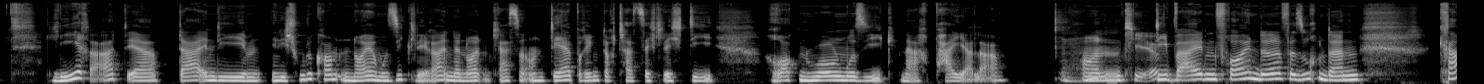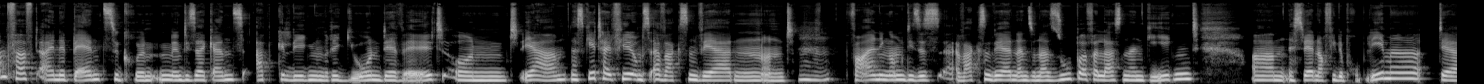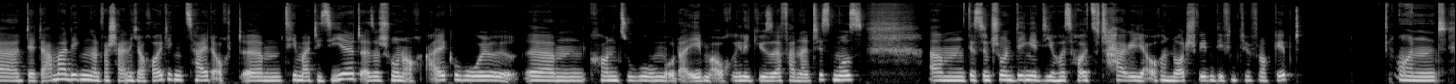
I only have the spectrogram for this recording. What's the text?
Lehrer, der da in die, in die Schule kommt, ein neuer Musiklehrer in der neunten Klasse und der bringt doch tatsächlich die Rock'n'Roll-Musik nach Payala. Mhm, und okay. die beiden Freunde versuchen dann krampfhaft eine Band zu gründen in dieser ganz abgelegenen Region der Welt. Und ja, es geht halt viel ums Erwachsenwerden und mhm. vor allen Dingen um dieses Erwachsenwerden in so einer super verlassenen Gegend. Ähm, es werden auch viele Probleme der, der damaligen und wahrscheinlich auch heutigen Zeit auch ähm, thematisiert, also schon auch Alkoholkonsum ähm, oder eben auch religiöser Fanatismus. Ähm, das sind schon Dinge, die es heutzutage ja auch in Nordschweden definitiv noch gibt. Und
